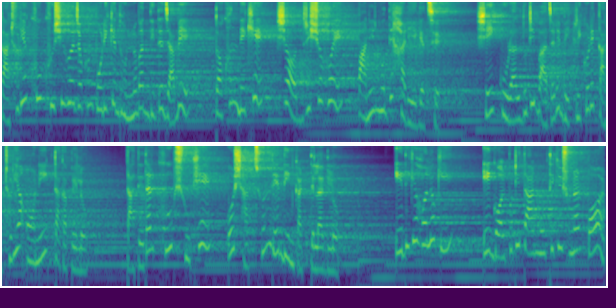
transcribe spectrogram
কাঠুরিয়া খুব খুশি হয়ে যখন পরীকে ধন্যবাদ দিতে যাবে, তখন দেখে সে অদৃশ্য হয়ে পানির মধ্যে হারিয়ে গেছে। সেই কুড়াল দুটি বাজারে বিক্রি করে কাঠুরিয়া অনেক টাকা পেল। তাতে তার খুব সুখে ও স্বাচ্ছন্দ্যে দিন কাটতে লাগল। এদিকে হলো কি, এই গল্পটি তার মুখ থেকে শোনার পর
